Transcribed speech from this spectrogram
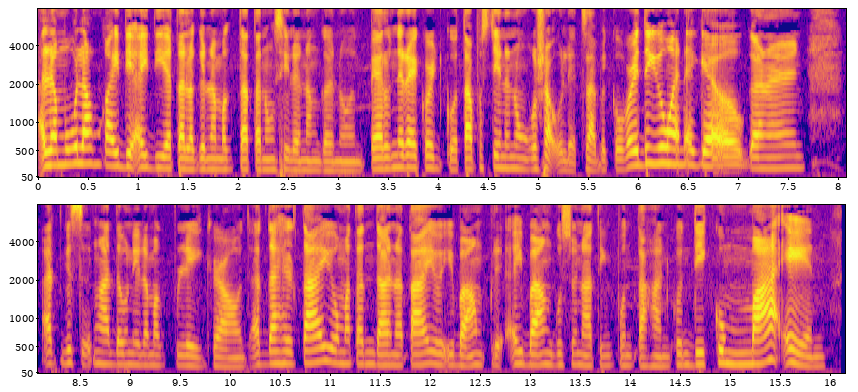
Alam mo, wala akong ka-idea talaga na magtatanong sila ng ganun. Pero nirecord ko, tapos tinanong ko siya ulit. Sabi ko, where do you wanna go? Ganun. At gusto nga daw nila mag-playground. At dahil tayo, matanda na tayo, iba ang, iba ang gusto nating puntahan, kundi kumain.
